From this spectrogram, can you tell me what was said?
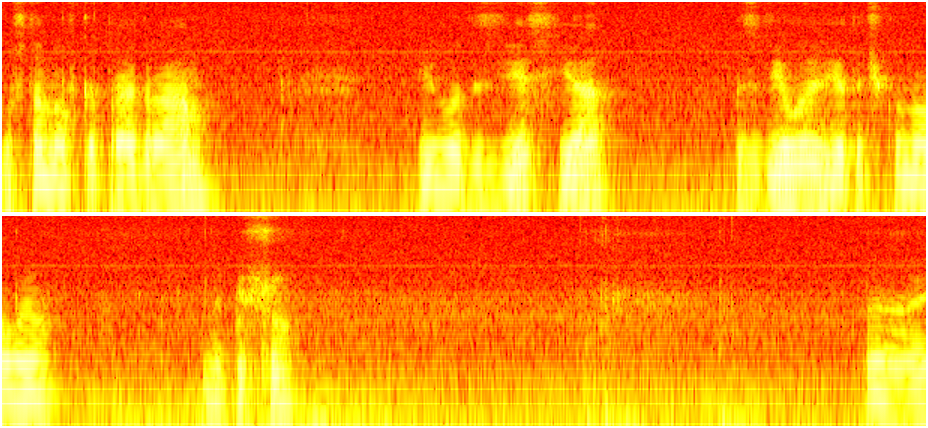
установка программ. И вот здесь я сделаю веточку новую. Напишу а,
